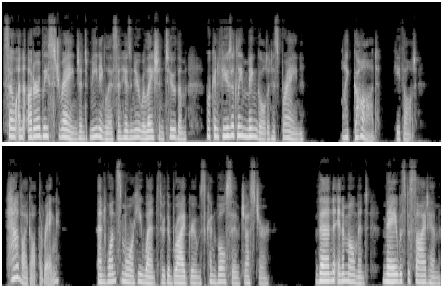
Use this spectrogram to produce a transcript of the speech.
so unutterably strange and meaningless in his new relation to them, were confusedly mingled in his brain. My God, he thought, have I got the ring? And once more he went through the bridegroom's convulsive gesture. Then, in a moment, May was beside him,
